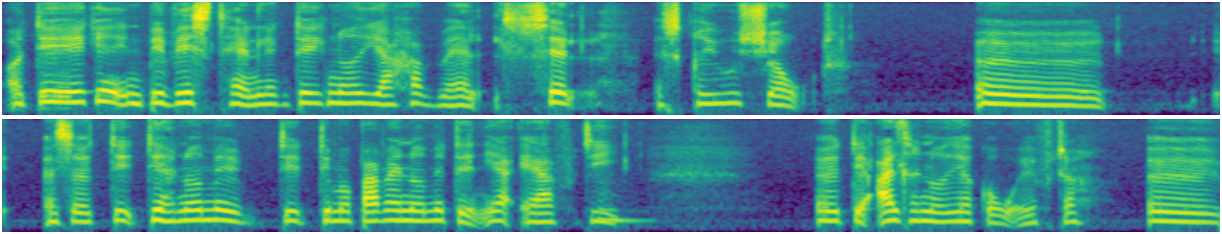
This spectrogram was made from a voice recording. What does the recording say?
Og det er ikke en bevidst handling. Det er ikke noget, jeg har valgt selv at skrive sjovt. Øh, altså, det, det, har noget med, det, det må bare være noget med den, jeg er, fordi mm. øh, det er aldrig noget, jeg går efter. Øh,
